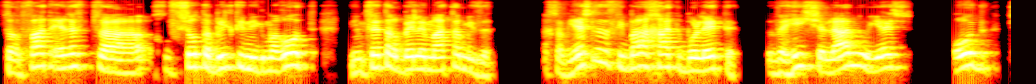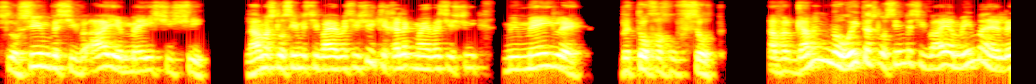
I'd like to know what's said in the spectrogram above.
צרפת, ארץ החופשות הבלתי נגמרות, נמצאת הרבה למטה מזה. עכשיו, יש לזה סיבה אחת בולטת, והיא שלנו יש עוד 37 ימי שישי. למה 37 ימי שישי? כי חלק מהימי שישי ממילא בתוך החופשות. אבל גם אם נוריד את ה-37 ימים האלה,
